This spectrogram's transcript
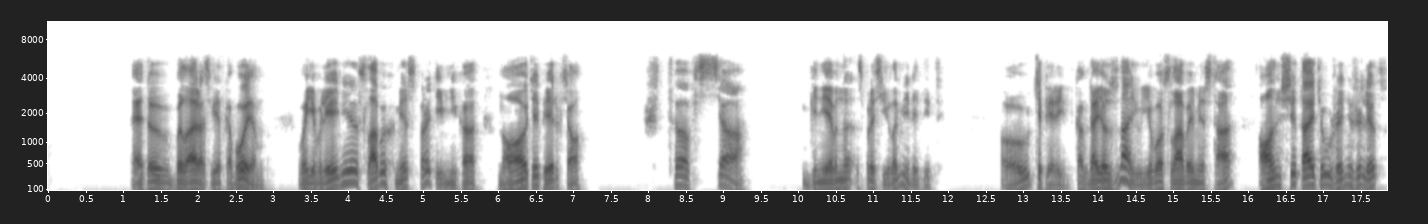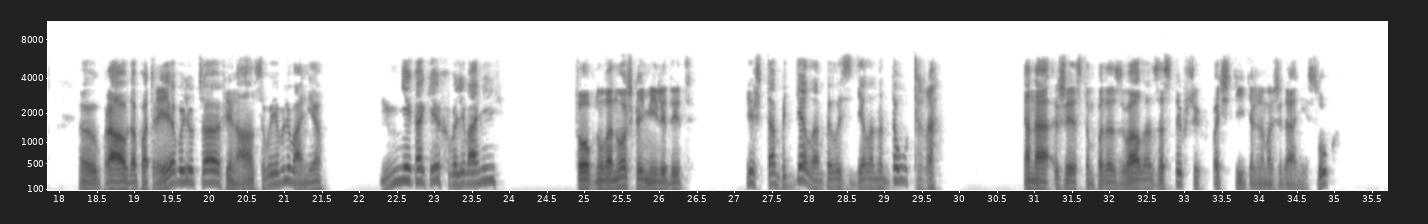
Это была разведка боем, выявление слабых мест противника, но теперь все. — Что все? — гневно спросила Миледит. — Теперь, когда я знаю его слабые места, он, считайте, уже не жилец. Э, правда, потребуются финансовые вливания. — Никаких вливаний, — топнула ножкой Миледит. — И чтоб дело было сделано до утра. Она жестом подозвала застывших в почтительном ожидании слуг,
